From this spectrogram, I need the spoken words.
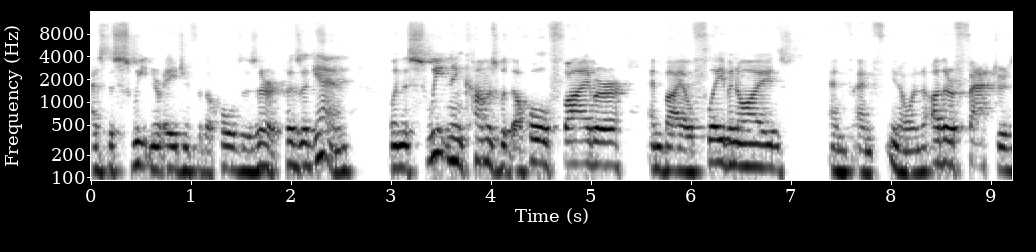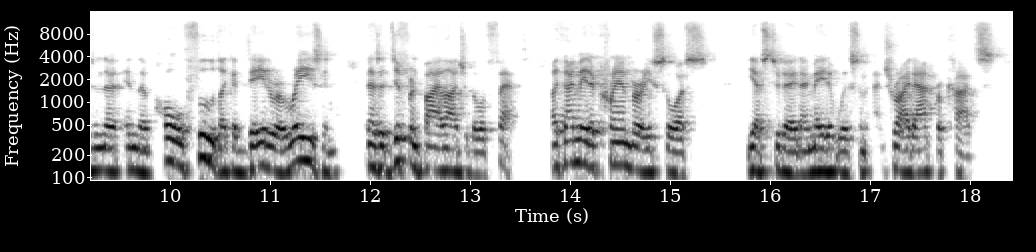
as the sweetener agent for the whole dessert. Because again, when the sweetening comes with the whole fiber and bioflavonoids and, and you know and other factors in the in the whole food like a date or a raisin it has a different biological effect like i made a cranberry sauce yesterday and i made it with some dried apricots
